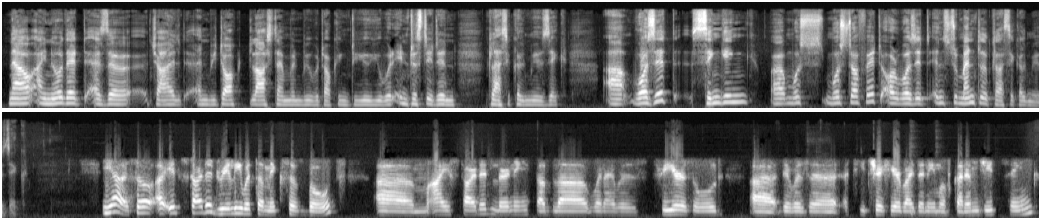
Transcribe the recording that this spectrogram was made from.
Now, I know that as a child, and we talked last time when we were talking to you, you were interested in classical music. Uh, was it singing uh, most most of it, or was it instrumental classical music? Yeah, so uh, it started really with a mix of both. Um, I started learning tabla when I was three years old. Uh, there was a, a teacher here by the name of Karamjeet Singh.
